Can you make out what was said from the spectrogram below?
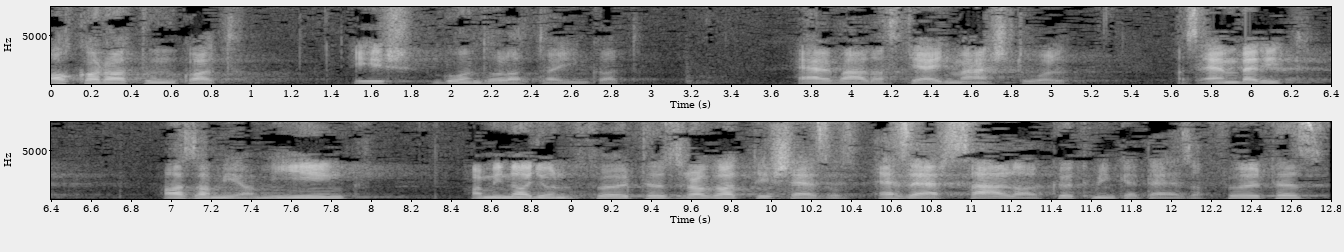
akaratunkat és gondolatainkat. Elválasztja egymástól az emberit, az, ami a miénk, ami nagyon földhöz ragadt, és ez az ezer szállal köt minket ehhez a földhöz,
